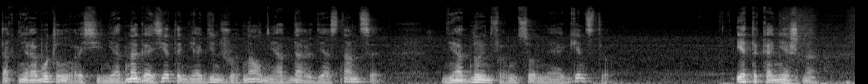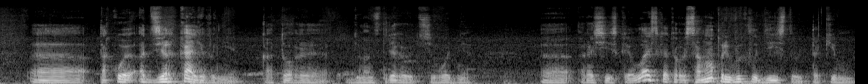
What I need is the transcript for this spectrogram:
Так не работала в России ни одна газета, ни один журнал, ни одна радиостанция, ни одно информационное агентство. Это, конечно, э, такое отзеркаливание, которое демонстрирует сегодня российская власть, которая сама привыкла действовать таким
